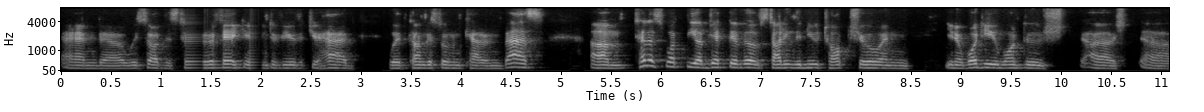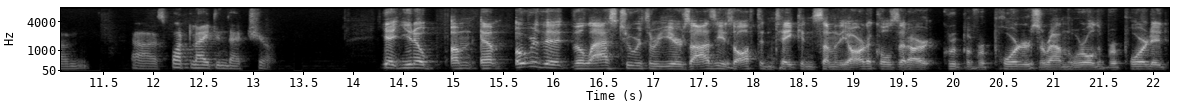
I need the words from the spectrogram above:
And uh, we saw this terrific interview that you had with Congresswoman Karen Bass. Um, tell us what the objective of starting the new talk show and you know what do you want to uh, um, uh, spotlight in that show? Yeah, you know, um, um, over the, the last two or three years, Ozy has often taken some of the articles that our group of reporters around the world have reported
